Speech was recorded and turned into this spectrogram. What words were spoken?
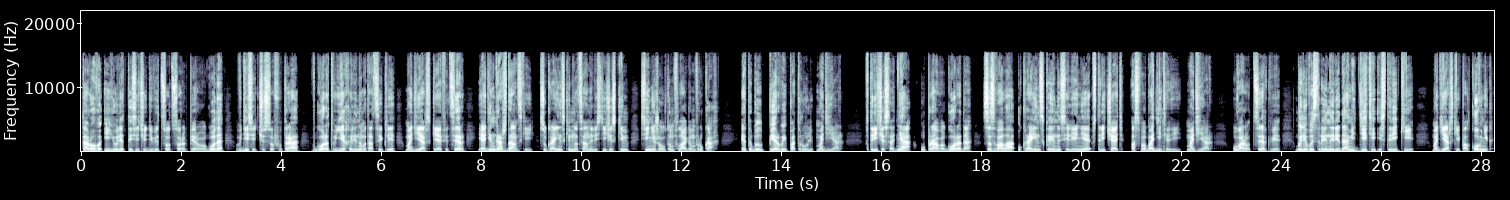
2 июля 1941 года в 10 часов утра в город въехали на мотоцикле мадьярский офицер и один гражданский с украинским националистическим сине-желтым флагом в руках. Это был первый патруль Мадьяр. В три часа дня управа города созвала украинское население встречать освободителей Мадьяр. У ворот церкви были выстроены рядами дети и старики. Мадьярский полковник,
